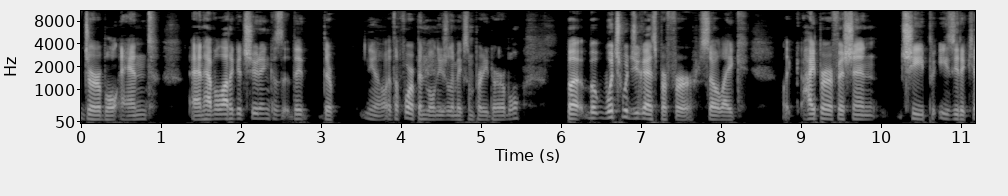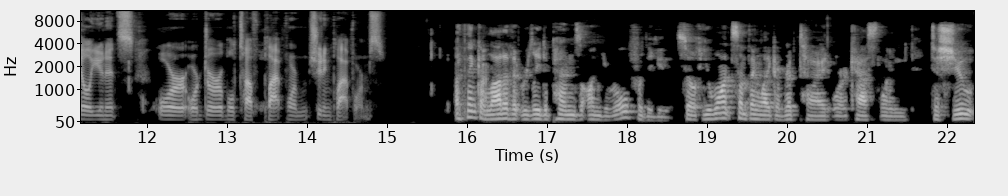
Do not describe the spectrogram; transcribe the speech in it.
durable and and have a lot of good shooting because they they're you know the four pinball usually makes them pretty durable. But but which would you guys prefer? So like like hyper efficient, cheap, easy to kill units, or or durable, tough platform shooting platforms. I think a lot of it really depends on your role for the unit. So if you want something like a Riptide or a Castellan to shoot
